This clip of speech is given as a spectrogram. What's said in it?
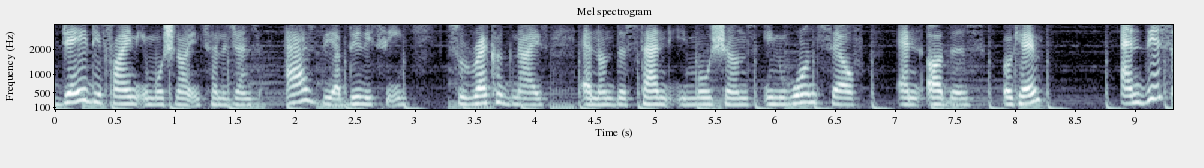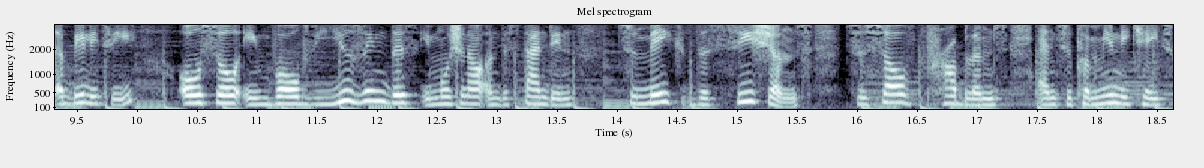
They define emotional intelligence as the ability to recognize and understand emotions in oneself and others. Okay? And this ability also involves using this emotional understanding to make decisions, to solve problems, and to communicate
